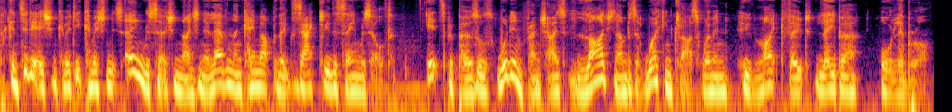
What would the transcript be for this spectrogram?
The Conciliation Committee commissioned its own research in 1911 and came up with exactly the same result. Its proposals would enfranchise large numbers of working class women who might vote Labour or Liberal.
